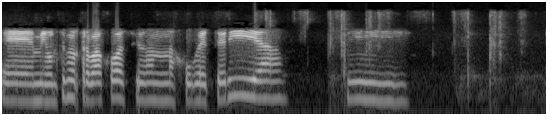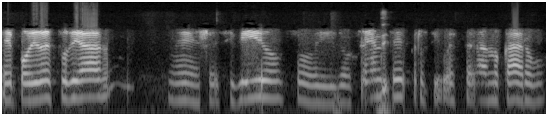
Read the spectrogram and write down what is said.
eh, mi último trabajo ha sido en una juguetería y he podido estudiar, he recibido, soy docente, pero sigo esperando cargo.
